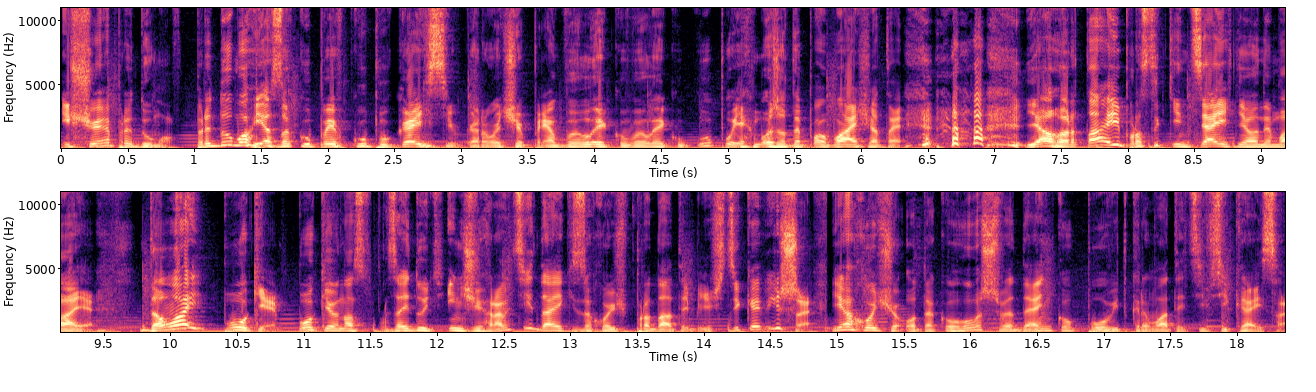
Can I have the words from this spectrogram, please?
І що я придумав? Придумав, я закупив купу кейсів. Коротше, прям велику-велику купу, як можете побачити. Я гортаю і просто кінця їхнього немає. Давай, поки, поки у нас зайдуть інші гравці, да, які захочуть продати більш цікавіше, я хочу отакого швиденько повідкривати ці всі кейси.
